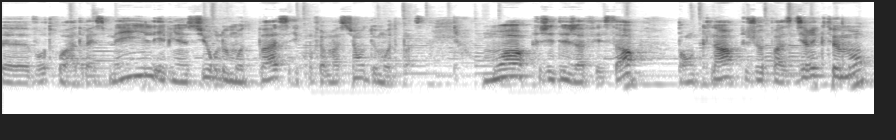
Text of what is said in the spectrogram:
euh, votre adresse mail et bien sûr le mot de passe et confirmation de mot de passe. Moi, j'ai déjà fait ça. Donc là, je passe directement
